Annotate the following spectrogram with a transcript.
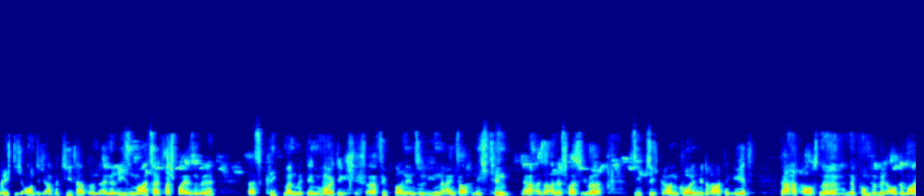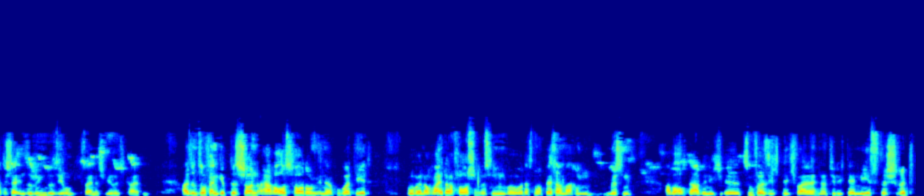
richtig ordentlich Appetit hat und eine riesen Mahlzeit verspeisen will, das kriegt man mit dem heutig verfügbaren Insulin einfach nicht hin. Ja, also alles, was über 70 Gramm Kohlenhydrate geht, da hat auch eine, eine Pumpe mit automatischer Insulindosierung seine Schwierigkeiten. Also insofern gibt es schon Herausforderungen in der Pubertät, wo wir noch weiter forschen müssen, wo wir das noch besser machen müssen. Aber auch da bin ich äh, zuversichtlich, weil natürlich der nächste Schritt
